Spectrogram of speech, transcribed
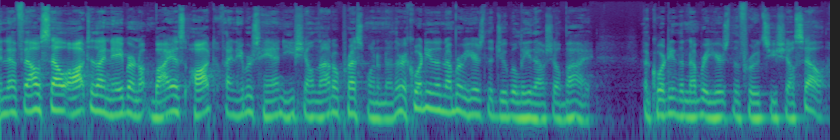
And if thou sell aught to thy neighbor, and buyest aught of thy neighbor's hand, ye shall not oppress one another. According to the number of years of the Jubilee thou shalt buy. According to the number of years of the fruits ye shall sell.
